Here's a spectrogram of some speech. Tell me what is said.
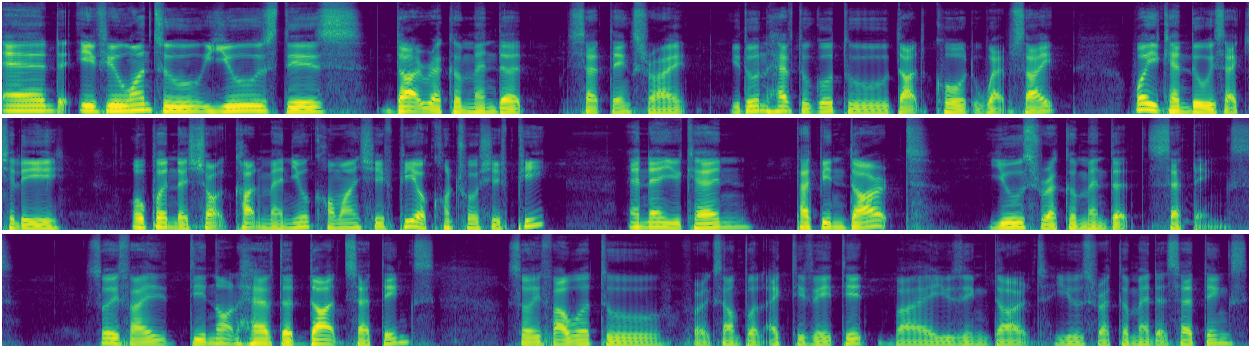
And if you want to use this Dart recommended settings, right? You don't have to go to Dart Code website. What you can do is actually open the shortcut menu, Command Shift P or Control Shift P, and then you can type in Dart, use recommended settings. So if I did not have the Dart settings, so if I were to, for example, activate it by using Dart, use recommended settings,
